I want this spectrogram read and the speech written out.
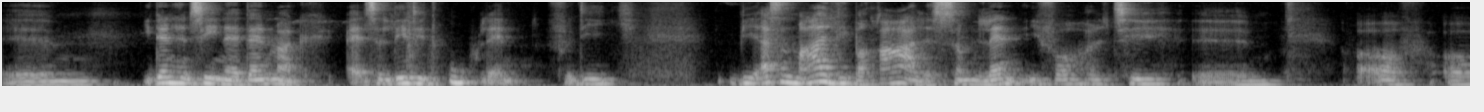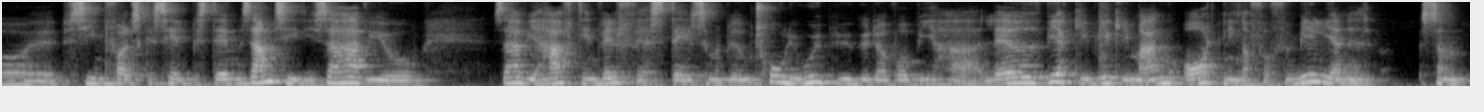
Øhm, I den henseende er Danmark altså lidt et uland, fordi vi er sådan meget liberale som land i forhold til øh, at, at øh, sige, at folk skal selv bestemme. Samtidig så har vi jo så har vi haft en velfærdsstat, som er blevet utrolig udbygget, og hvor vi har lavet virkelig, virkelig mange ordninger for familierne, som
